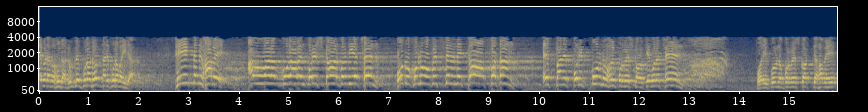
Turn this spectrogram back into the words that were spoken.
এই বেটা বহুদা ঢুকলে পুরো ঢোক, নাহলে পুরো বাইরা। ঠিক তেমনি ভাবে আল্লাহ রাব্বুল আলামিন পরিষ্কার করে দিয়েছেন ওদখুলু ফিসসিলমি কাফাতান ইসলামে পরিপূর্ণভাবে প্রবেশ করো। কে বলেছেন? পরিপূর্ণ প্রবেশ করতে হবে।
